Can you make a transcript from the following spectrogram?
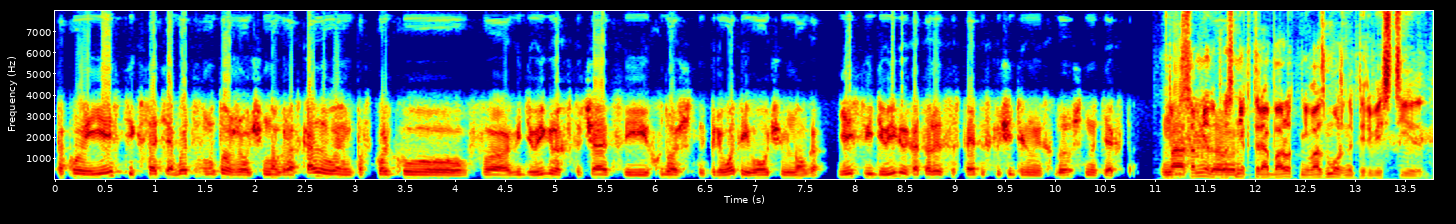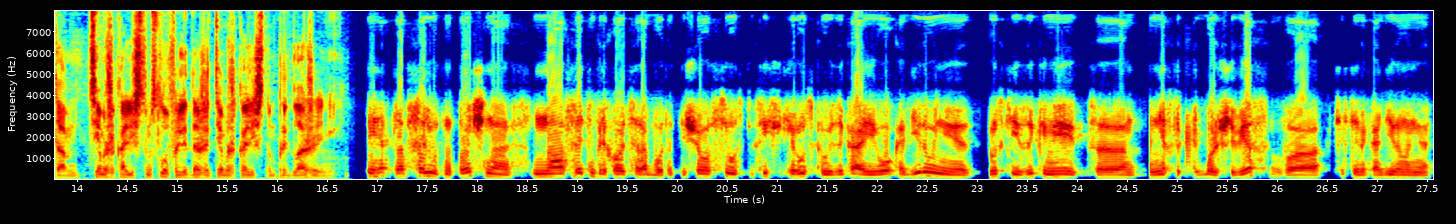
такое есть. И, кстати, об этом мы тоже очень много рассказываем, поскольку в видеоиграх встречается и художественный перевод, и его очень много. Есть видеоигры, которые состоят исключительно из художественного текста. Ну, нас, несомненно, э... просто некоторые обороты невозможно перевести там, тем же количеством слов или даже тем же количеством предложений. Это абсолютно точно, но с этим приходится работать. Еще в силу специфики русского языка и его кодирования, русский язык имеет э, несколько больше вес в системе кодирования,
